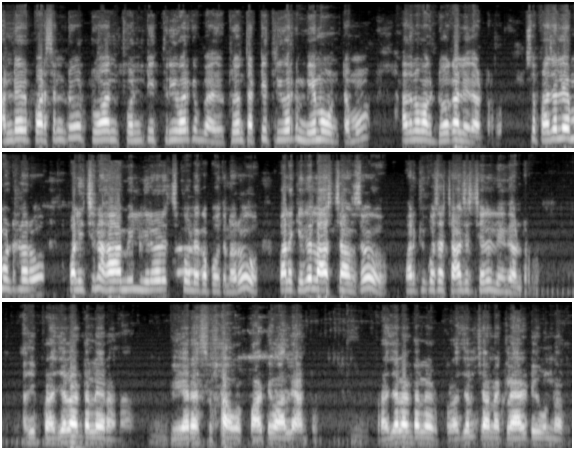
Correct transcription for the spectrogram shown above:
Hundred percent two and twenty three వరకు టూ అండ్ థర్టీ త్రీ వరకు మేమే ఉంటాము. అందులో మాకు డోగా లేదంటారు. సో ప్రజలు ఏమంటున్నారు? వాళ్ళు ఇచ్చిన హామీలు నెరవేర్చుకోలేకపోతున్నారు. వాళ్ళకి ఇదే లాస్ట్ ఛాన్స్ వాళ్ళకి ఇంకోసారి ఛాన్సెస్ చేయలేదు లేదంటారు. అది ప్రజలు అంటలేరు అన్న. బీఆర్ఎస్ పార్టీ వాళ్ళే అంటారు. ప్రజలు అంటలేరు. ప్రజలు చాలా క్లారిటీ ఉన్నారు.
